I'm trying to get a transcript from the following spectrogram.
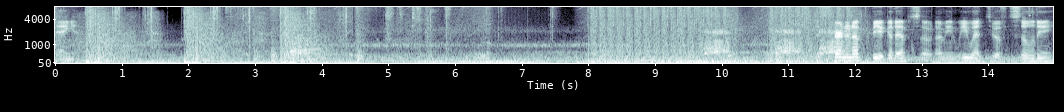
Dang it. Is turning up to be a good episode. I mean, we went to a facility,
